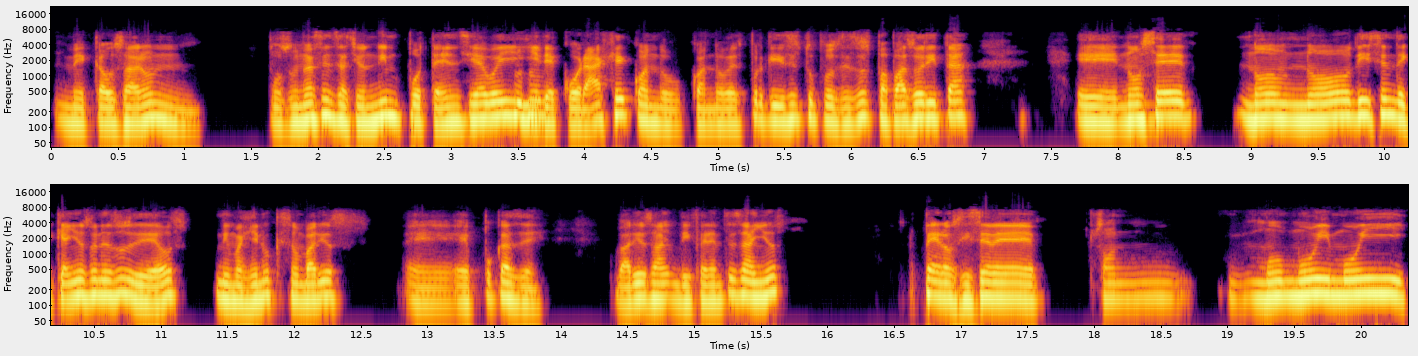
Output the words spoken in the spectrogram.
me causaron pues una sensación de impotencia, güey, y de coraje cuando, cuando ves, porque dices tú, pues esos papás ahorita, eh, no sé, no, no dicen de qué años son esos videos, me imagino que son varios eh, épocas de varios diferentes años, pero sí se ve, son muy, muy, muy,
